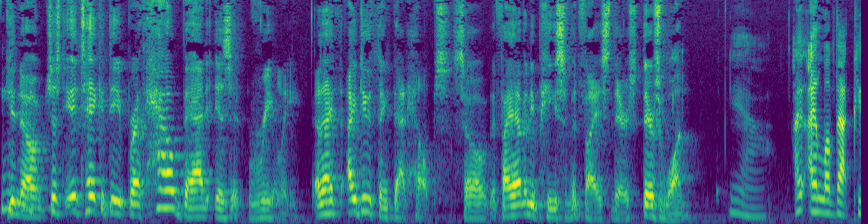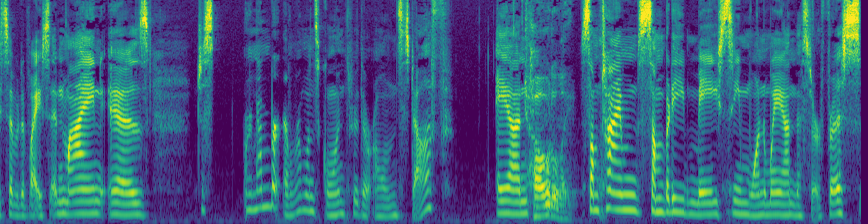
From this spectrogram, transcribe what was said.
you know, just you take a deep breath. How bad is it really? And I I do think that helps. So if I have any piece of advice, there's there's one. Yeah, I, I love that piece of advice, and mine is just remember everyone's going through their own stuff. And totally. Sometimes somebody may seem one way on the surface,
